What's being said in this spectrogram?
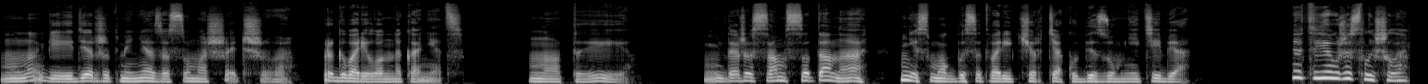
«Многие держат меня за сумасшедшего», — проговорил он наконец. Но ты... Даже сам сатана не смог бы сотворить чертяку безумней тебя. Это я уже слышала,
